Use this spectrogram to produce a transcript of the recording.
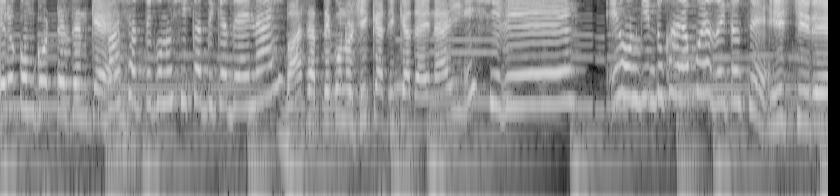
এরকম করতেছেন কেন? বাসাতে কোনো শিক্ষা দীক্ষা দেয় নাই? বাসাতে কোনো শিক্ষা দীক্ষা দেয় নাই? ইস রে। এখন কিন্তু খারাপ হয়ে যাইতাছে। ইষ্টি রে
